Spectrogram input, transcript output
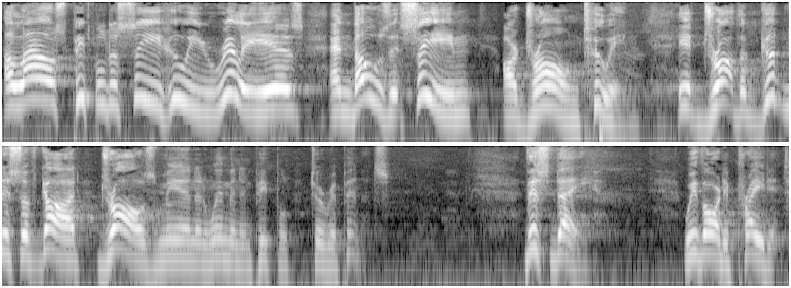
allows people to see who He really is, and those that see Him are drawn to Him it draw the goodness of God draws men and women and people to repentance. This day, we've already prayed it,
